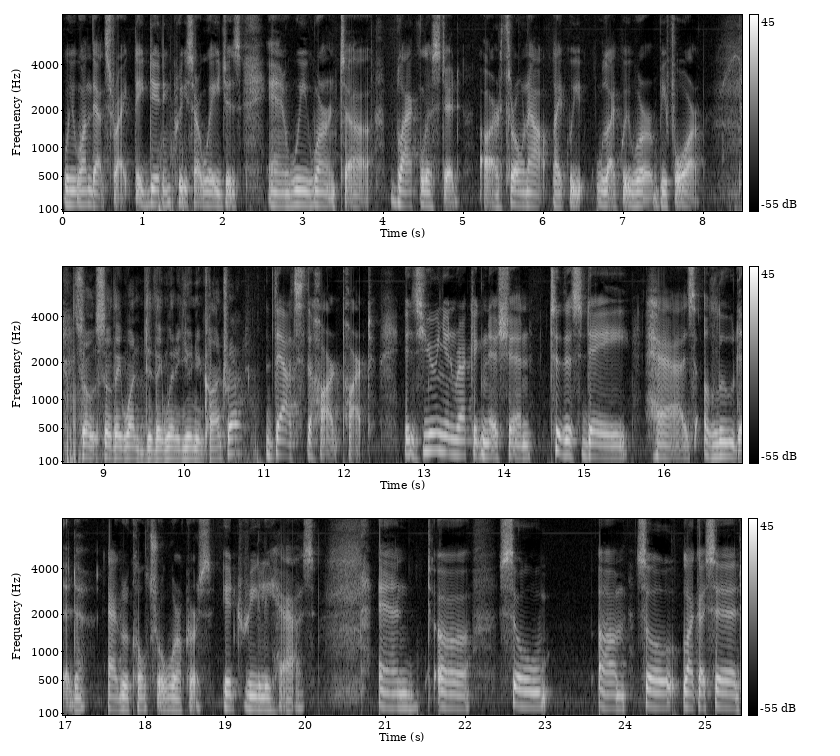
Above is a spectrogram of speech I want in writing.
We won that strike. They did increase our wages, and we weren't uh, blacklisted are thrown out like we like we were before. So, so they won. Did they win a union contract? That's the hard part. Is union recognition to this day has eluded agricultural workers. It really has, and uh, so. Um, so, like I said,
